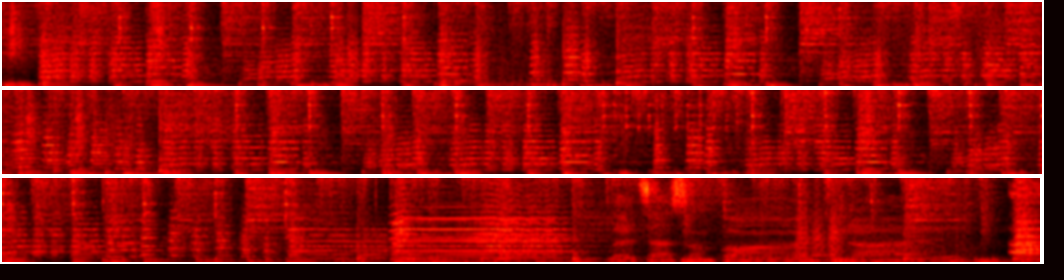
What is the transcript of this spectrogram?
Let's have some fun tonight.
